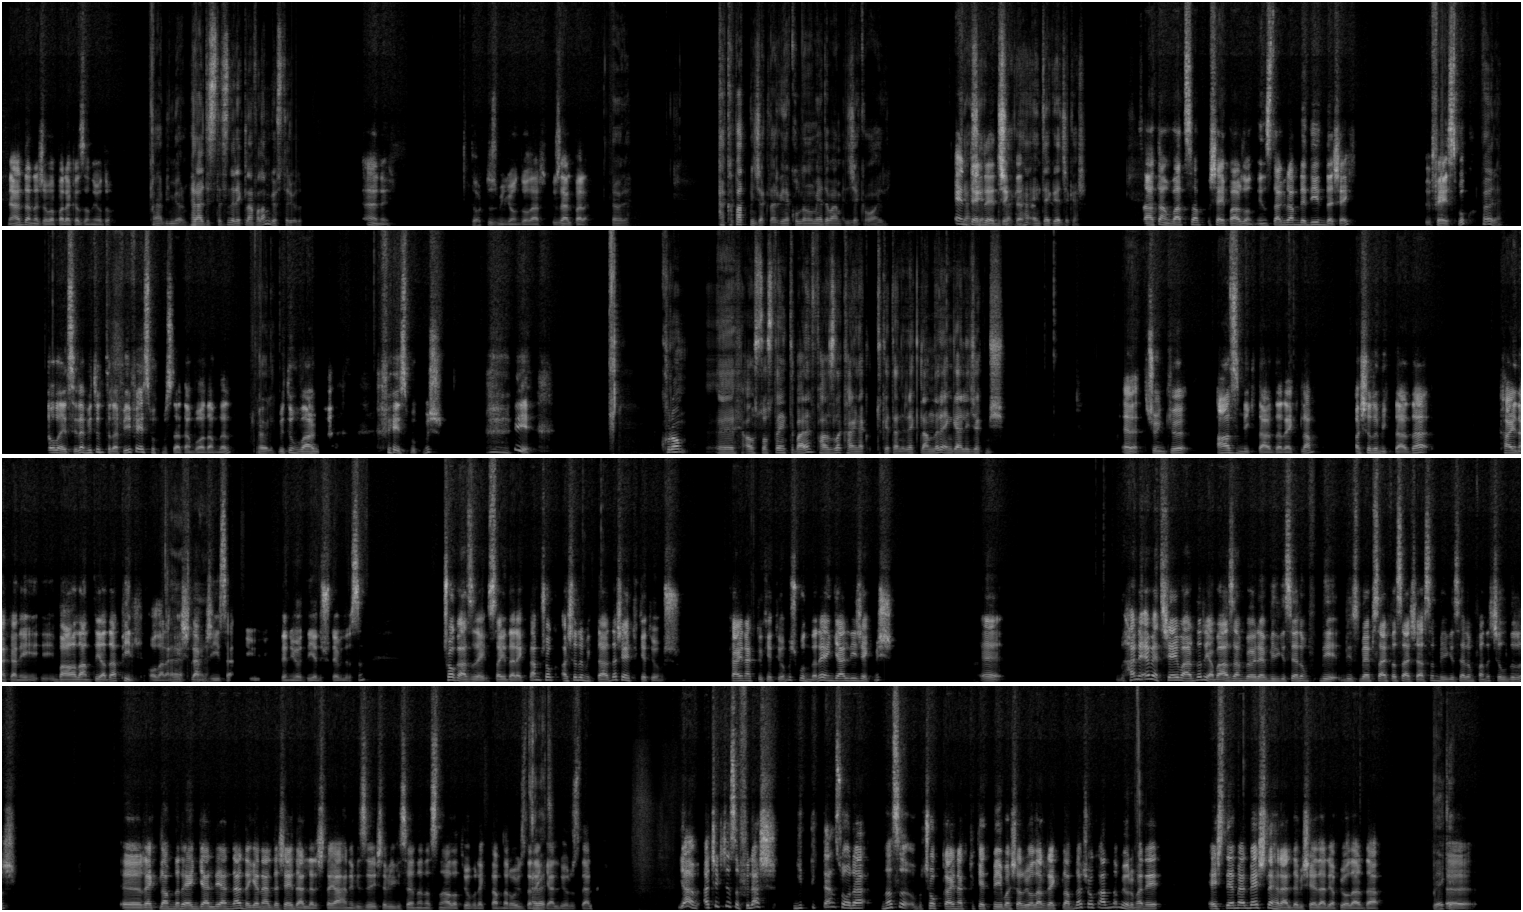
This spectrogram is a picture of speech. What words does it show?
Nereden acaba para kazanıyordu? Ha bilmiyorum. Herhalde sitesinde reklam falan mı gösteriyordu? Yani 400 milyon dolar güzel para. Öyle. Ha kapatmayacaklar. Yine kullanılmaya devam edecek o ayrı. Entegre Yani şey, edecekler. dışarı- ha, entegre edecekler. Zaten WhatsApp şey pardon Instagram dediğin de şey Facebook. Öyle. Dolayısıyla bütün trafiği Facebook'muş zaten bu adamların. Öyle. Bütün varlığı Facebook'muş. İyi. Chrome e, Ağustos'tan itibaren fazla kaynak tüketen reklamları engelleyecekmiş. Evet çünkü az miktarda reklam, aşırı miktarda kaynak hani bağlantı ya da pil olarak Evet, işlemciyi sen yükleniyor diye düşünebilirsin. Çok az sayıda reklam çok aşırı miktarda şey tüketiyormuş. Kaynak tüketiyormuş. Bunları engelleyecekmiş. Ee, hani evet şey vardır ya bazen böyle bilgisayarın bir, bir web sayfası açarsın bilgisayarın fanı çıldırır e, reklamları engelleyenler de genelde şey derler işte ya hani bizi işte bilgisayarın anasını ağlatıyor bu reklamlar o yüzden evet. engelliyoruz derler. Ya açıkçası flash gittikten sonra nasıl çok kaynak tüketmeyi başarıyorlar reklamda çok anlamıyorum. Hani HTML5 ile herhalde bir şeyler yapıyorlar da. Peki. E,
